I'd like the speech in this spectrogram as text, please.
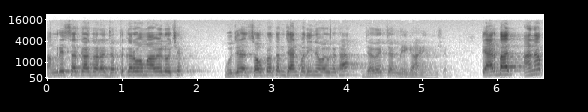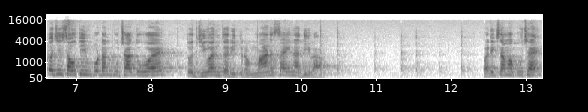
અંગ્રેજ સરકાર દ્વારા જપ્ત કરવામાં આવેલો છે. ગુજરાત, સૌપ્રથમ જાનપદી નવલકથા ઝવેરચંદ મેઘાણીની છે. ત્યારબાદ આના પછી સૌથી ઇમ્પોર્ટન્ટ પૂછાતું હોય તો જીવન ચરિત્ર, માણસાઈના દીવા. પરીક્ષામાં પૂછાય,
